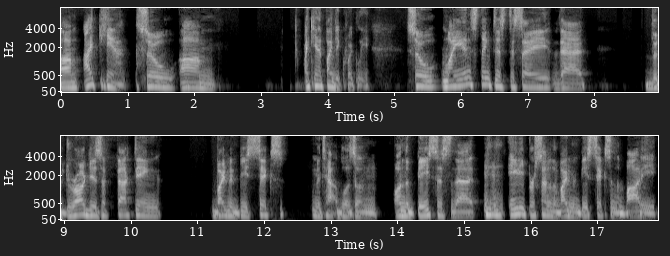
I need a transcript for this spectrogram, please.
Um, I can't. So um, I can't find it quickly. So my instinct is to say that the drug is affecting vitamin B6 metabolism on the basis that 80% of the vitamin B6 in the body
